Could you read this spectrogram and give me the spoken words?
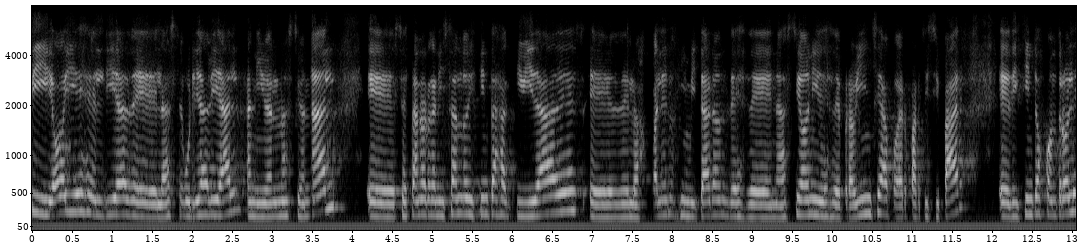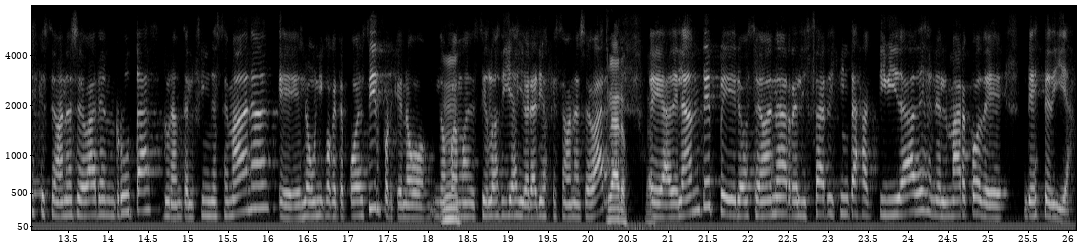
Sí, hoy es el Día de la Seguridad Vial a nivel nacional. Eh, se están organizando distintas actividades eh, de las cuales nos invitaron desde Nación y desde provincia a poder participar. Eh, distintos controles que se van a llevar en rutas durante el fin de semana. es lo único que te puedo decir porque no, no mm. podemos decir los días y horarios que se van a llevar claro, adelante, pero se van a realizar distintas actividades en el marco de este día.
